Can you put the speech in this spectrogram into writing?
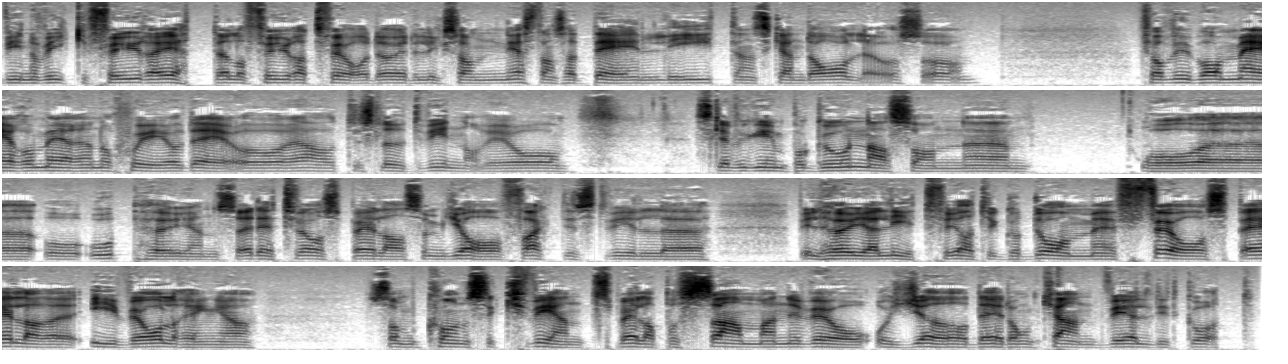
Vinner vi ikke 4-1 eller 4-2 då är det liksom nästan så att det är en liten skandal och så får vi bara mer och mer energi av det och, ja, och till slut vinner vi. Och ska vi gå in på Gunnarsson og och, eh, och upphöjen så är det två spelare som jag faktiskt vill, eh, vill höja lite för jag tycker de är få spelare i Vålerenga som konsekvent spelar på samma nivå och gör det de kan väldigt gott.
